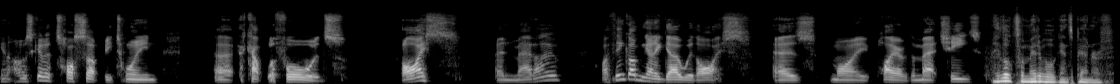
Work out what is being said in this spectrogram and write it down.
you know, I was going to toss up between uh, a couple of forwards, Ice and Maddo. I think I'm going to go with Ice as my player of the match. He's He looked formidable against Penrith.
